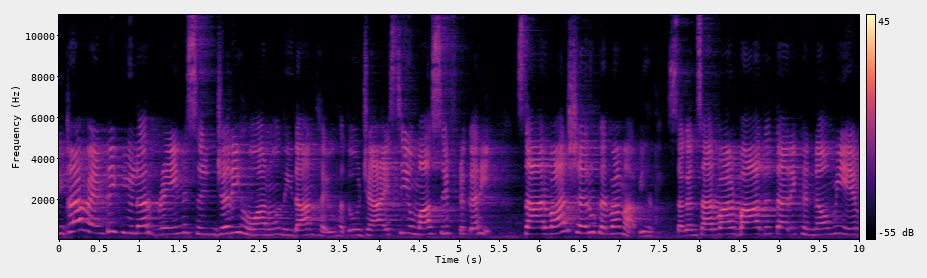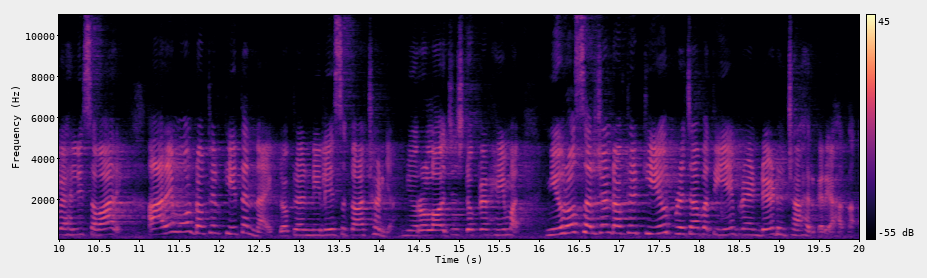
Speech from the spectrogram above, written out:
ઇન્ટ્રાવેન્ટ્રિક્યુલર બ્રેઇન સિંજરી હોવાનું નિદાન થયું હતું, જ્યાં આઈસીયુમાં શિફ્ટ કરી સારવાર શરૂ કરવામાં આવી હતી. સઘન સારવાર બાદ તારીખ નવમીએ વહેલી સવારે RMO doctor Ketan Nayak, doctor Nilesh Kachhadiya, neurologist doctor Hemant neurosurgeon doctor Keyur પ્રજાપતિએ બ્રેન્ડેડ જાહેર કર્યા હતા.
